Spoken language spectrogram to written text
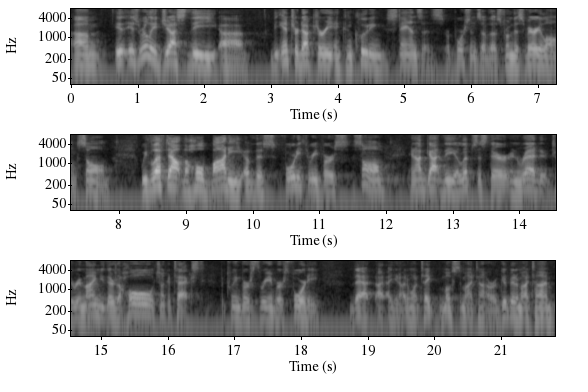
um, is, is, really just the, uh, the introductory and concluding stanzas or portions of those from this very long psalm. We've left out the whole body of this 43 verse psalm, and I've got the ellipsis there in red to remind you there's a whole chunk of text between verse 3 and verse 40 that I, you know, I don't want to take most of my time or a good bit of my time.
